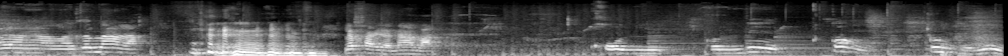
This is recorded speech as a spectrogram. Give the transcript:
อะไรอะไรก็น่ารัก แล้วใครอะน่ารัก คนคนที่ กล้องกล้องถ่ายรูป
